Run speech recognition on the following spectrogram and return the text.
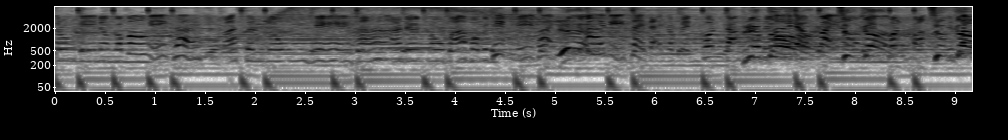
ตรงนี้น้องก็มองอีใครมาสนุก đêm thua Dũng cảm, dũng cảm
